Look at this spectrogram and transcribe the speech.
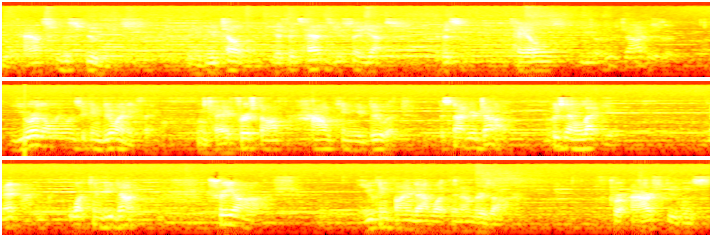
You ask the students. You, you tell them. If it's heads, you say yes. If it's tails, you, whose job is it? You're the only ones who can do anything. Okay. First off, how can you do it? It's not your job. Who's going to let you? And what can be done? Triage. You can find out what the numbers are. For our students,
